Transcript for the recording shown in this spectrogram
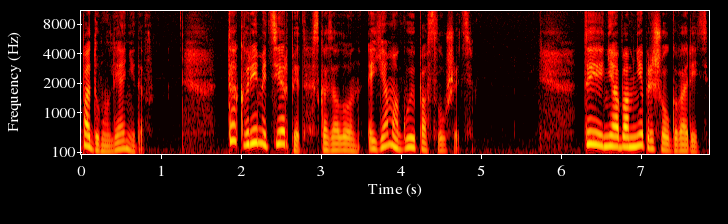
подумал Леонидов. «Так время терпит», — сказал он, — «я могу и послушать». «Ты не обо мне пришел говорить.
